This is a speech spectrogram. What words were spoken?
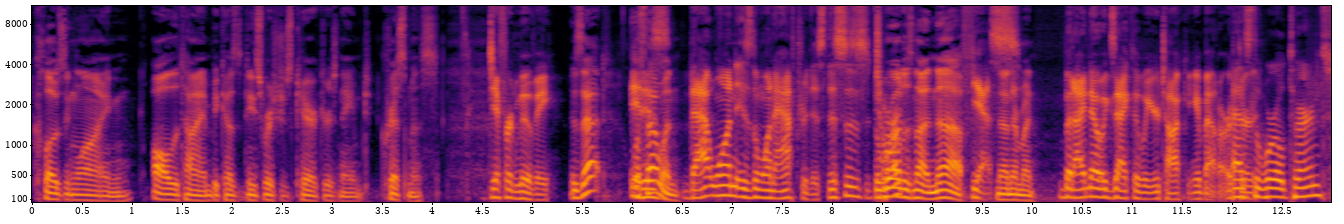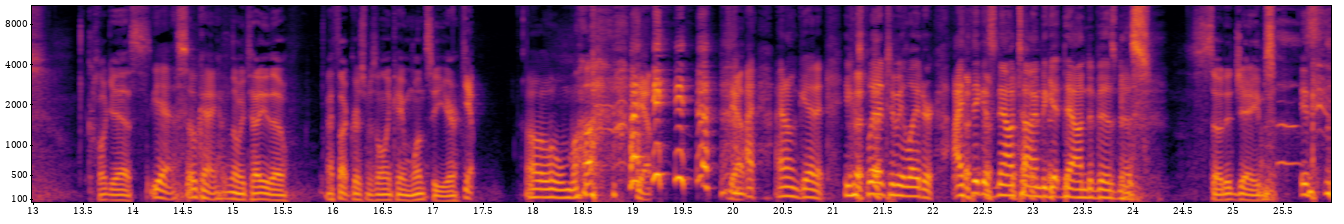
closing line all the time because Denise Richards' character is named Christmas. Different movie. Is that? What's It that is- one? That one is the one after this. This is The world is not enough. Yes. No, never mind. But I know exactly what you're talking about, Arthur. As the world turns. Oh, yes. Yes. Okay. Let me tell you though, I thought Christmas only came once a year. Yep. Oh my! Yep. Yep. I, I don't get it. You can explain it to me later. I think it's now time to get down to business. So did James. It's-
